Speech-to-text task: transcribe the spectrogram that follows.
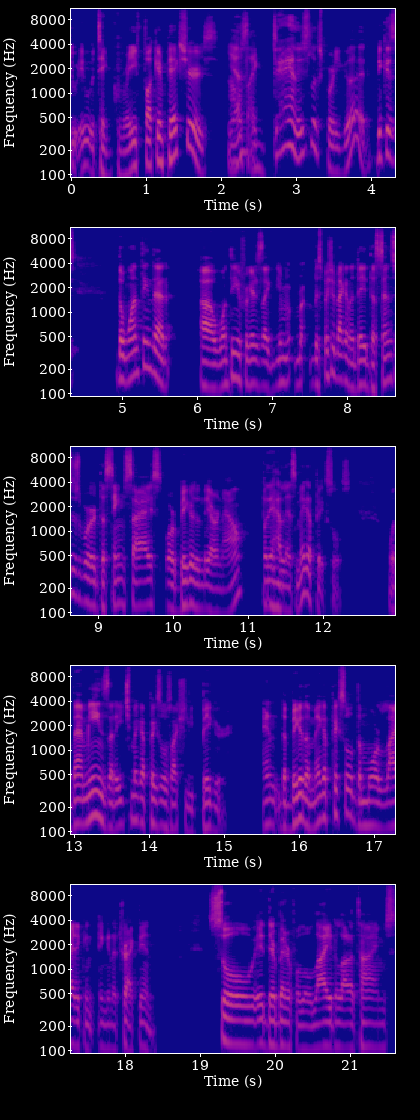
dude, it would take great fucking pictures. I Yeah. was like, damn, this looks pretty good. Because the one thing that, uh, one thing you forget is like, you especially back in the day, the sensors were the same size or bigger than they are now, but they had Mhm. less megapixels. Well, that means that each megapixel is actually bigger, and the bigger the megapixel, the more light it can, it can attract in. So it, they're better for low light a lot of times.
